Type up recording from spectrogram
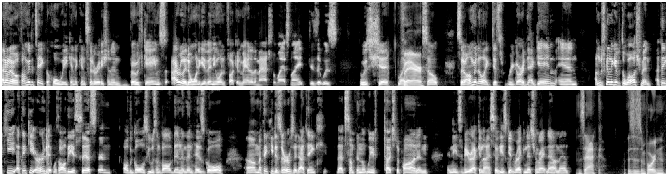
I don't know if I'm going to take the whole week into consideration in both games. I really don't want to give anyone fucking man of the match for last night because it was it was shit. Like, Fair. So so I'm going to like disregard that game and I'm just going to give it to Welshman. I think he I think he earned it with all the assists and all the goals he was involved in, and then his goal. Um, I think he deserves it. I think that's something that we've touched upon and it needs to be recognized. So he's getting recognition right now, man. Zach, this is important.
